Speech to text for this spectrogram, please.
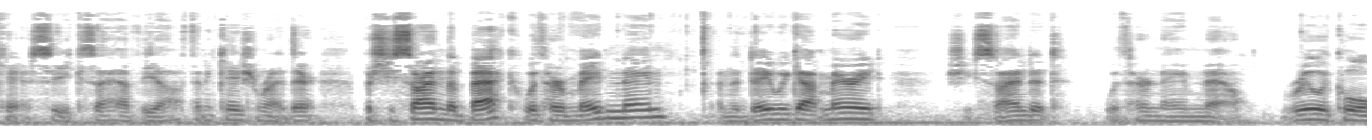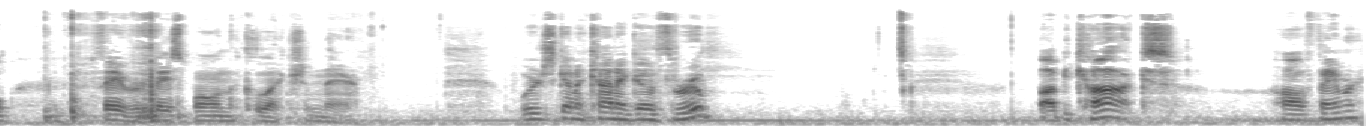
can't see because I have the authentication right there, but she signed the back with her maiden name, and the day we got married, she signed it with her name now. Really cool favorite baseball in the collection there. We're just going to kind of go through. Bobby Cox, Hall of Famer,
